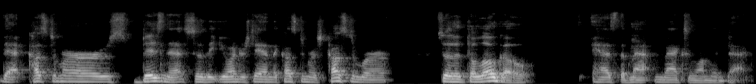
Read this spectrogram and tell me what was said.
that customer's business so that you understand the customer's customer, so that the logo has the ma- maximum impact?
